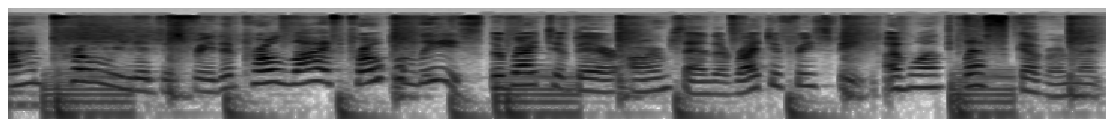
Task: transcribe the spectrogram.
I'm pro religious freedom, pro life, pro police, the right to bear arms, and the right to free speech. I want less government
